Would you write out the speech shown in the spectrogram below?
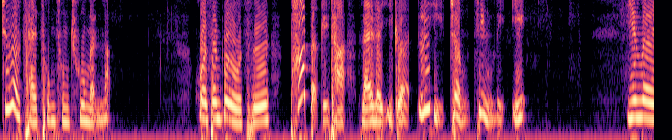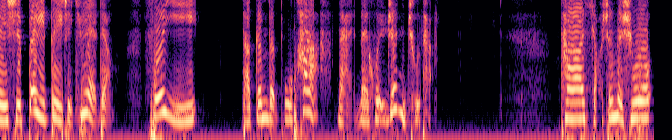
这才匆匆出门了。霍森布鲁茨。啪的给他来了一个立正敬礼，因为是背对着月亮，所以他根本不怕奶奶会认出他。他小声地说：“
